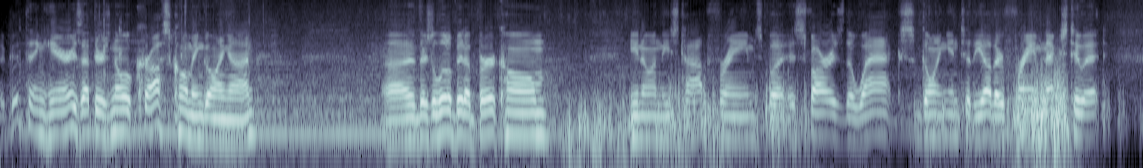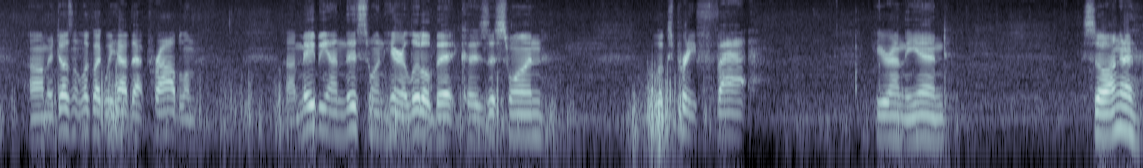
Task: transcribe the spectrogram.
The good thing here is that there's no cross combing going on. Uh, there's a little bit of burr comb you know, on these top frames, but as far as the wax going into the other frame next to it, um, it doesn't look like we have that problem. Uh, maybe on this one here a little bit, because this one looks pretty fat here on the end. So I'm gonna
